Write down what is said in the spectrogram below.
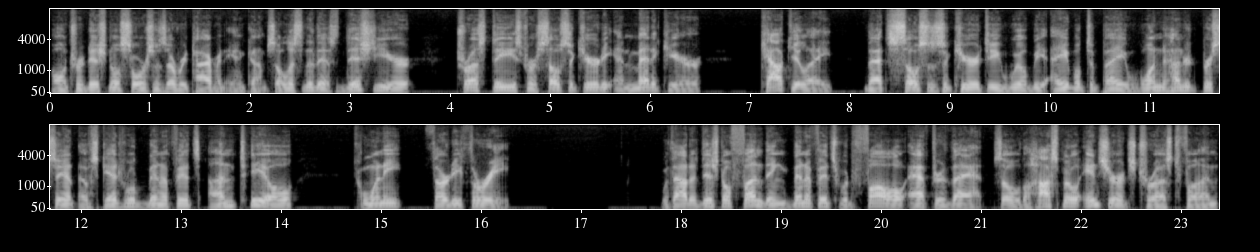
on traditional sources of retirement income. So listen to this. This year, trustees for Social Security and Medicare calculate that Social Security will be able to pay 100% of scheduled benefits until 2033. Without additional funding, benefits would fall after that. So the Hospital Insurance Trust Fund,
